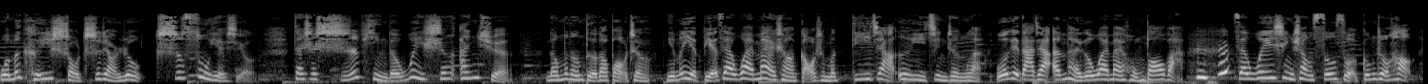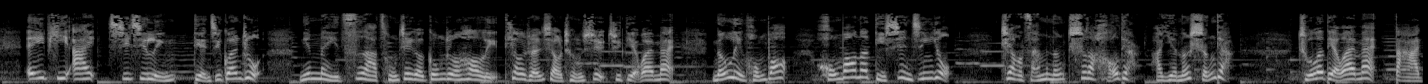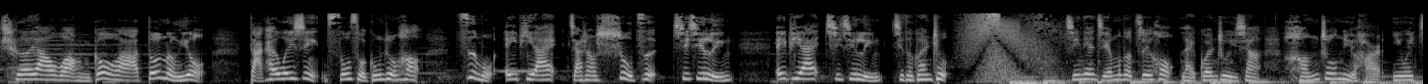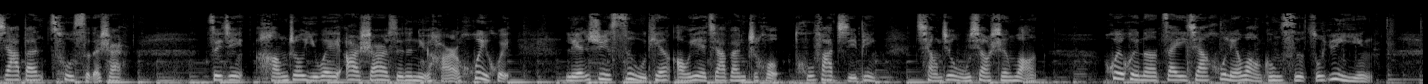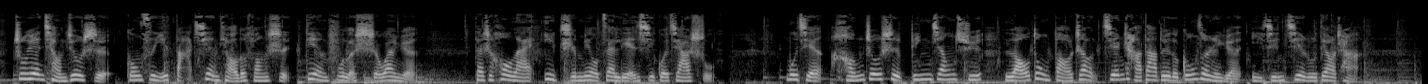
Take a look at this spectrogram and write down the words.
我们可以少吃点肉，吃素也行，但是食品的卫生安全能不能得到保证？你们也别在外卖上搞什么低价恶意竞争了。我给大家安排个外卖红包吧，在微信上搜索公众号 API 七七零，点击关注。你每次啊从这个公众号里跳转小程序去点外卖，能领红包，红包呢抵现金用，这样咱们能吃的好点儿啊，也能省点儿。除了点外卖，打车呀、网购啊都能用。打开微信，搜索公众号，字母 API 加上数字七七零，API 七七零，记得关注。今天节目的最后，来关注一下杭州女孩因为加班猝死的事儿。最近，杭州一位二十二岁的女孩慧慧，连续四五天熬夜加班之后，突发疾病，抢救无效身亡。慧慧呢，在一家互联网公司做运营。住院抢救时，公司以打欠条的方式垫付了十万元，但是后来一直没有再联系过家属。目前，杭州市滨江区劳动保障监察大队的工作人员已经介入调查。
